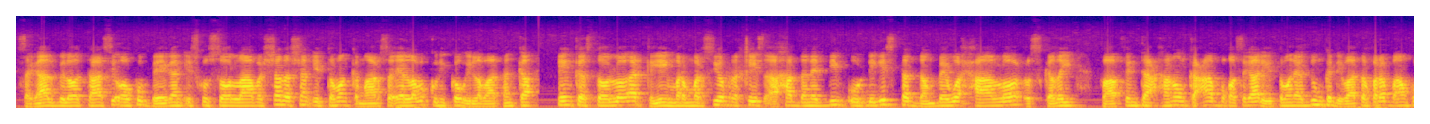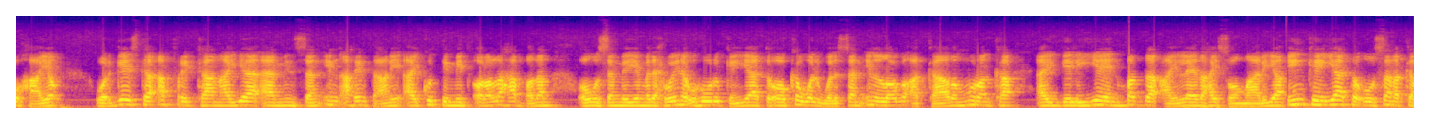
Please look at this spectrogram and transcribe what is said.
sagaal bilood taasi oo ku beegan isku soo laabashada shan iyo tobanka maarso ee laba kun kow iyo labaatanka. Inkastoo loo arkayay marmarsiyo rakiis ah haddana dib u dhigista dambe waxaa loo cuskaday faafinta xanuunka caabuqa sagaal iyo toban adduunka dhibaato fara ba'an ku haayo wargeyska african ayaa aaminsan in arrintaani ay ku timid ololaha badan oo uu sameeyey madaxweyne uhuru kenyatta oo ka walwalsan in loogu adkaado muranka ay geliyeen badda ay leedahay soomaaliya. In kenyatta uu sanadka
